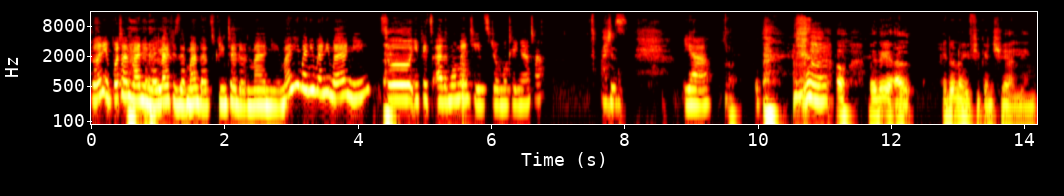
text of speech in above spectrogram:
the only important man in my life is the man that's printed on money. Money, money, money, money. So if it's at the moment, it's Jomo Kenyatta. I just, yeah. Oh, by the way, I'll, I don't know if you can share a link,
